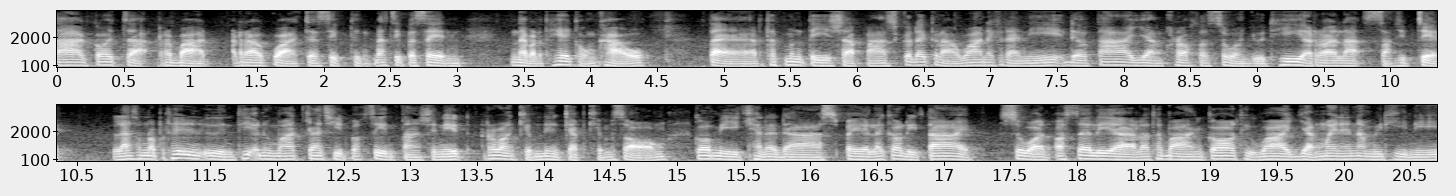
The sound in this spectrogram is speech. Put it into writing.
ต้าก็จะระบาดราวกว่า 70-80%ในประเทศของเขา แต่รัฐมนตรีชาปาสก็ได้กล่าวว่าในขณะนี้เดลต้ายังครองสัดส่วนอยู่ที่ร้อยละ 37 และสำหรับประเทศอื่นๆ ที่อนุมัติการฉีดวัคซีนต่างชนิด ระหว่างเข็ม 1 กับเข็ม 2 ก็มีแคนาดา สเปน และเกาหลีใต้ ส่วนออสเตรเลีย รัฐบาลก็ถือว่ายังไม่แนะนำวิธีนี้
